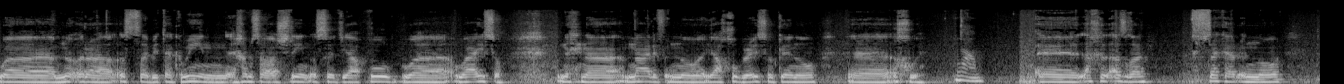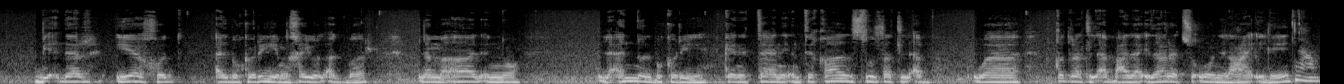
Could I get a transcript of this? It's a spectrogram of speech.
وبنقرأ قصة بتكوين 25 قصة يعقوب وعيسو. نحن بنعرف إنه يعقوب وعيسو كانوا آه، إخوة. نعم. آه، الأخ الأصغر افتكر إنه بيقدر ياخذ البكورية من خيه الأكبر لما قال إنه لأنه البكورية كانت تعني انتقال سلطة الأب وقدرة الأب على إدارة شؤون العائلة. نعم.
